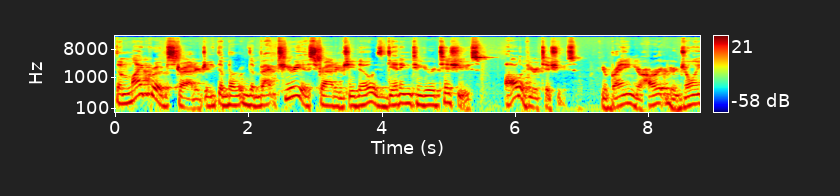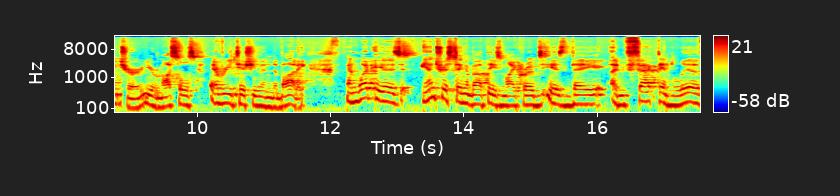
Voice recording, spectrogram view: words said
The microbe strategy, the, the bacteria strategy, though, is getting to your tissues, all of your tissues. your brain, your heart, your joints, your, your muscles, every tissue in the body. And what is interesting about these microbes is they infect and live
